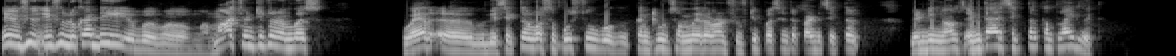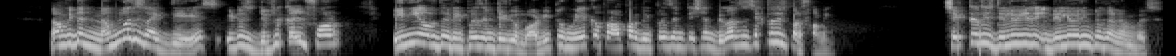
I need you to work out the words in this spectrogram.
Now, if you if you look at the uh, uh, March 22 numbers, where uh, the sector was supposed to conclude somewhere around 50% of private sector lending norms, entire sector complied with. Now, with the numbers like this, it is difficult for any of the representative body to make a proper representation because the sector is performing. Sector is delivering, delivering to the numbers.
